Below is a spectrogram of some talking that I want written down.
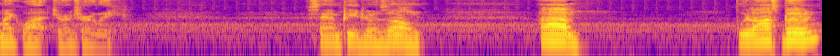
Mike Watt, George Hurley, San Pedro's own. Um, we lost Boon,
